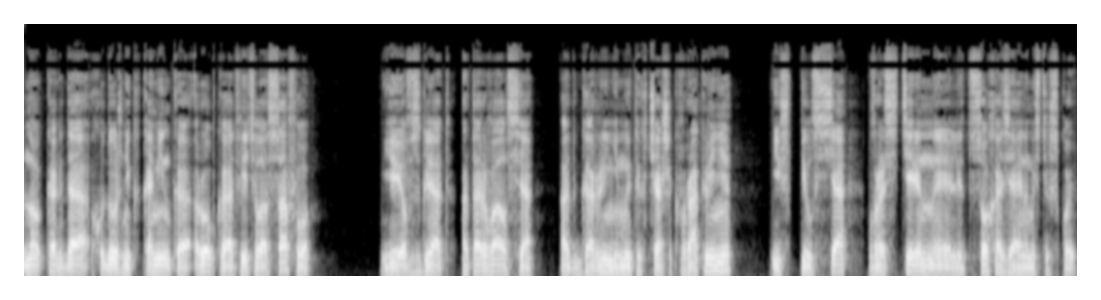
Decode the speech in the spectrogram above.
Но когда художник Каминка робко ответил Асафу, ее взгляд оторвался от горы немытых чашек в раковине и впился в растерянное лицо хозяина мастерской.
